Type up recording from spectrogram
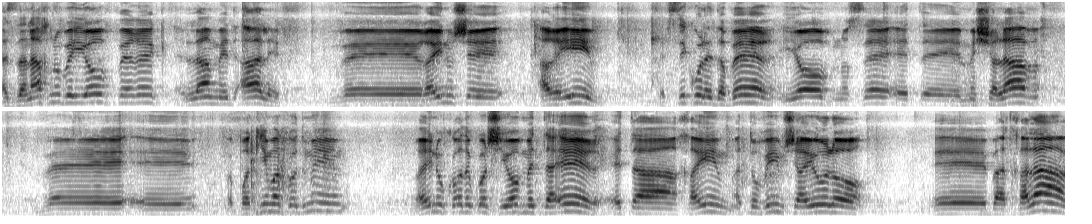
אז אנחנו באיוב פרק ל"א, וראינו שהרעים הפסיקו לדבר, איוב נושא את uh, משלב, ובפרקים הקודמים ראינו קודם כל שאיוב מתאר את החיים הטובים שהיו לו uh, בהתחלה,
